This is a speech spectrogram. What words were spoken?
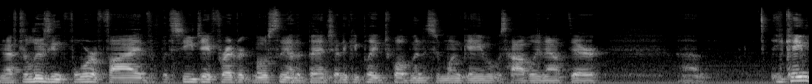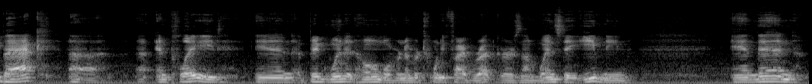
You know, after losing four or five with C.J. Frederick mostly on the bench, I think he played 12 minutes in one game. It was hobbling out there. Um, he came back uh, and played in a big win at home over number 25 Rutgers on Wednesday evening and then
